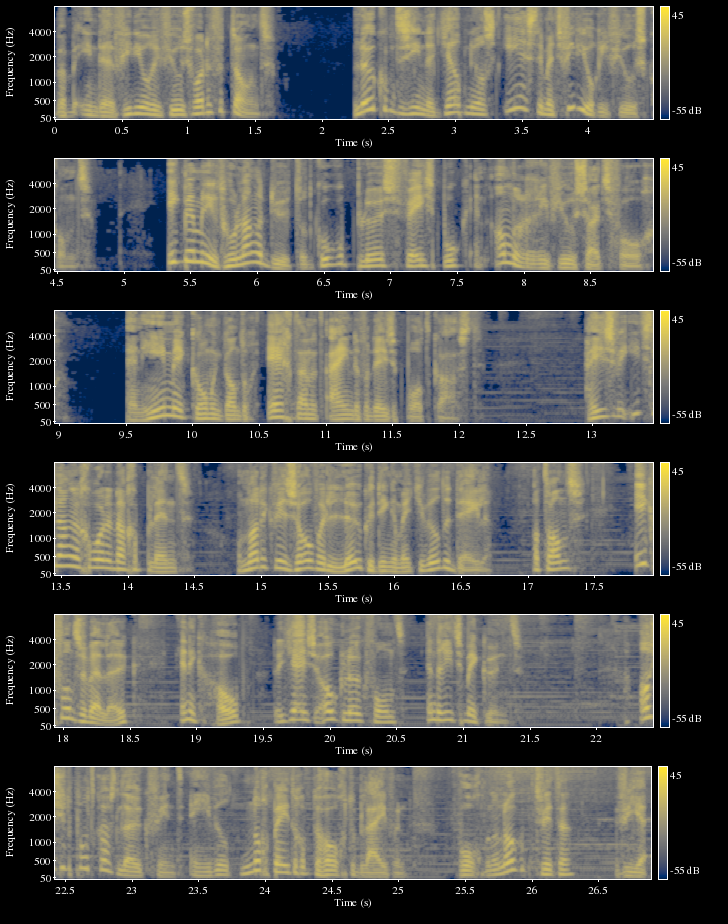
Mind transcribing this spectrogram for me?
waarin de videoreviews worden vertoond. Leuk om te zien dat Yelp nu als eerste met videoreviews komt. Ik ben benieuwd hoe lang het duurt tot Google+, Facebook en andere review sites volgen. En hiermee kom ik dan toch echt aan het einde van deze podcast. Hij is weer iets langer geworden dan gepland, omdat ik weer zoveel leuke dingen met je wilde delen. Althans, ik vond ze wel leuk en ik hoop dat jij ze ook leuk vond en er iets mee kunt. Als je de podcast leuk vindt en je wilt nog beter op de hoogte blijven, volg me dan ook op Twitter via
